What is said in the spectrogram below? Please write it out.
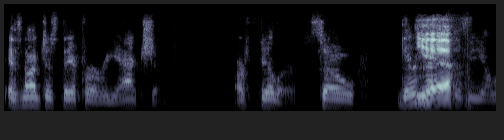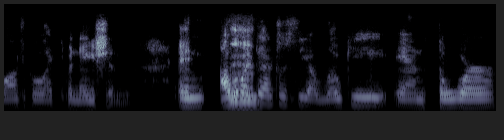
It's not just there for a reaction or filler. So there yeah. has to be a logical explanation. And I would mm-hmm. like to actually see a Loki and Thor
